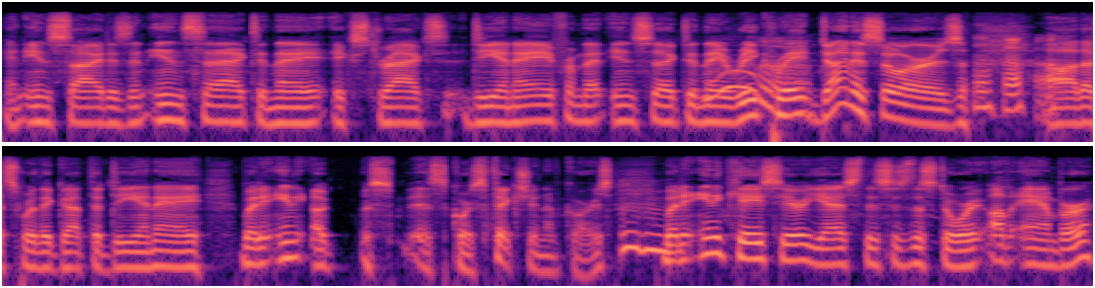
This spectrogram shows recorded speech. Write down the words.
and inside is an insect, and they extract DNA from that insect and they Ooh. recreate dinosaurs. Uh, that's where they got the DNA. But in any, uh, of course, fiction, of course. Mm -hmm. But in any case, here, yes, this is the story of Amber,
